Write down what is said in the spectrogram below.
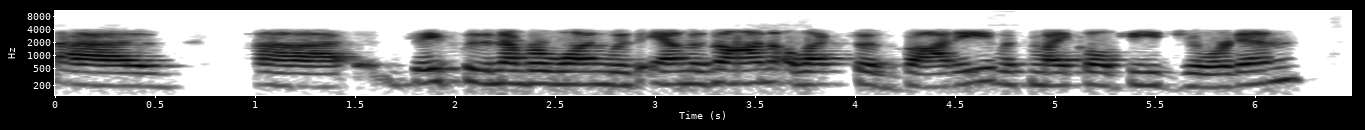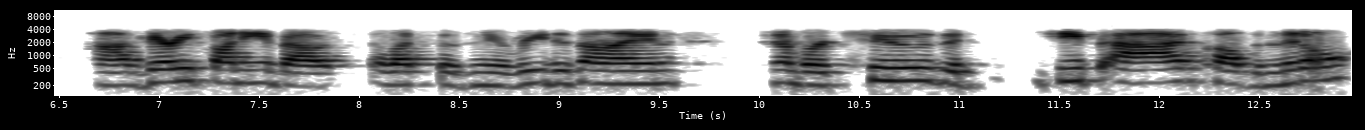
as uh, basically the number one was Amazon Alexa's Body with Michael B. Jordan. Uh, very funny about Alexa's new redesign. Number two, the Jeep ad called The Middle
